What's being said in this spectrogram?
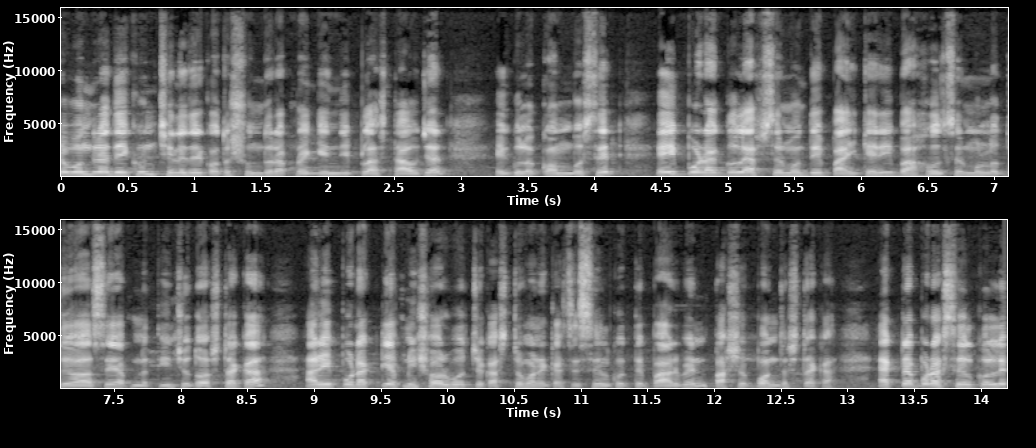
তো বন্ধুরা দেখুন, ছেলেদের কত সুন্দর আপনার গেঞ্জি প্লাস ট্রাউজার এগুলো কম্বো সেট এই প্রোডাক্টগুলো অ্যাপসের মধ্যে পাইকারি বা হোলসেল মূল্য দেওয়া আছে আপনার তিনশো দশ টাকা। আর এই প্রোডাক্টটি আপনি সর্বোচ্চ কাস্টমারের কাছে সেল করতে পারবেন পাঁচশো পঞ্চাশ টাকা। একটা প্রোডাক্ট সেল করলে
